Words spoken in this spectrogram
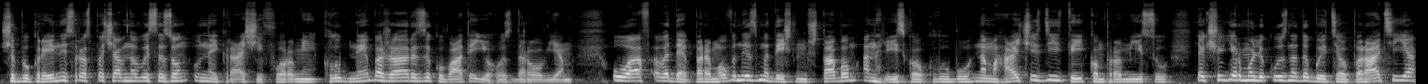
щоб українець розпочав новий сезон у найкращій формі. Клуб не бажає ризикувати його здоров'ям. УАФ веде перемовини з медичним штабом англійського клубу, намагаючись дійти компромісу. Якщо Ярмолюку знадобиться операція,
